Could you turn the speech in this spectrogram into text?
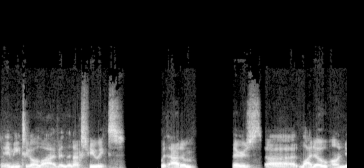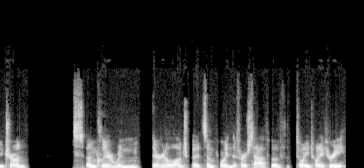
aiming to go live in the next few weeks with Atom. There's uh, Lido on Neutron. It's unclear when they're going to launch, but at some point in the first half of 2023.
